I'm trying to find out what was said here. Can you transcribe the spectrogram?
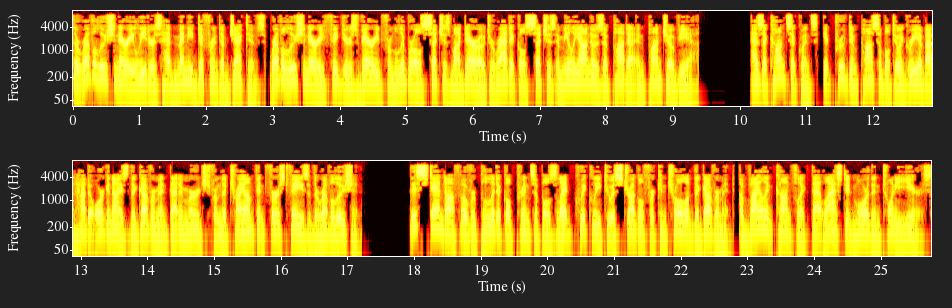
The revolutionary leaders had many different objectives. Revolutionary figures varied from liberals such as Madero to radicals such as Emiliano Zapata and Pancho Villa. As a consequence, it proved impossible to agree about how to organize the government that emerged from the triumphant first phase of the revolution. This standoff over political principles led quickly to a struggle for control of the government, a violent conflict that lasted more than 20 years.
